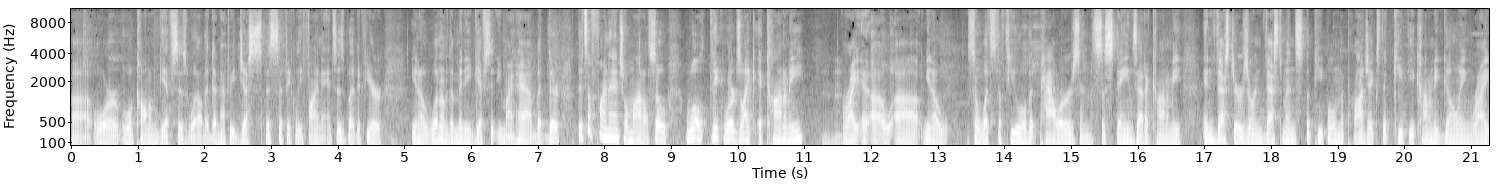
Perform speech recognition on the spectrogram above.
uh, or we'll call them gifts as well. That doesn't have to be just specifically finances, but if you're, you know, one of the many gifts that you might have, but there, it's a financial model. So we'll take words like economy, right? Uh, uh, you know. So, what's the fuel that powers and sustains that economy? Investors or investments, the people and the projects that keep the economy going, right?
